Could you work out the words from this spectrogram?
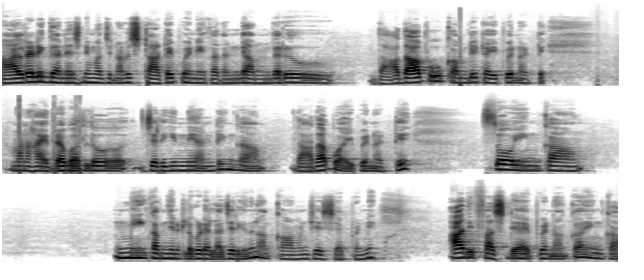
ఆల్రెడీ గణేష్ నిమజ్జనాలు స్టార్ట్ అయిపోయినాయి కదండి. అందరూ దాదాపు కంప్లీట్ అయిపోయినట్టే. మన హైదరాబాద్లో జరిగింది అంటే ఇంకా దాదాపు అయిపోయినట్టే. సో ఇంకా మీ కమ్యూనిటీలో కూడా ఎలా జరిగిందో నాకు కామెంట్ చేసి చెప్పండి. అది ఫస్ట్ డే అయిపోయినాక ఇంకా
